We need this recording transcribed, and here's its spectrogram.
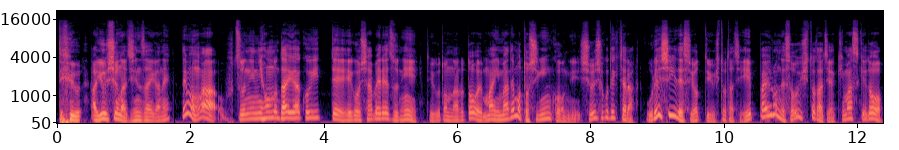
ていう あ、優秀な人材がね。でもまあ普通に日本の大学行って英語喋れずにということになると、まあ今でも都市銀行に就職できたら嬉しいですよっていう人たちいっぱいいるんで、そういう人たちが来ますけど、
